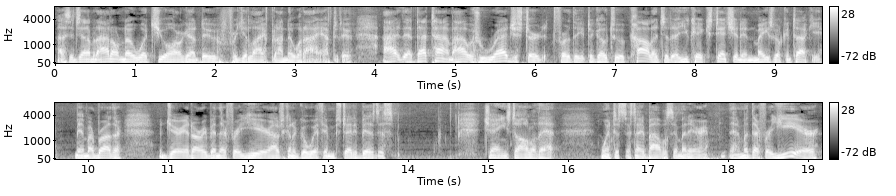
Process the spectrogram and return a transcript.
I said, gentlemen, I don't know what you are going to do for your life, but I know what I have to do. I, at that time, I was registered for the to go to a college at a UK Extension in Maysville, Kentucky. Me and my brother, Jerry, had already been there for a year. I was going to go with him, study business. Changed all of that. Went to Cincinnati Bible Seminary and went there for a year.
